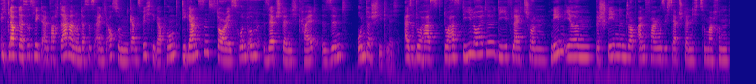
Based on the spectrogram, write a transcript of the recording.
Ich glaube, dass es liegt einfach daran, und das ist eigentlich auch so ein ganz wichtiger Punkt, die ganzen Stories rund um Selbstständigkeit sind unterschiedlich. Also du hast, du hast die Leute, die vielleicht schon neben ihrem bestehenden Job anfangen, sich selbstständig zu machen,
